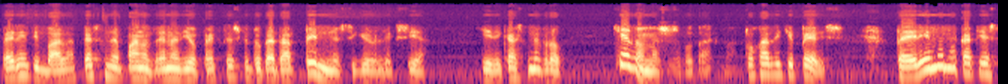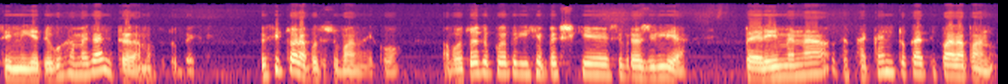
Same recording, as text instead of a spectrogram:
παίρνει την μπάλα, πέφτουν πάνω του ένα-δύο παίκτες και το καταπίνουν στην κυριολεξία. Και ειδικά στην Ευρώπη. Και εδώ μέσα στο πρωτάθλημα. Το είχα δει και πέρυσι. Περίμενα κάποια στιγμή, γιατί εγώ είχα μεγάλη τρέλα με αυτόν τον παίκτη. Όχι τώρα από το στον Παναθηναϊκό. Από τότε που έπαιξε είχε παίξει και στη Βραζιλία. Περίμενα ότι θα κάνει το κάτι παραπάνω.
